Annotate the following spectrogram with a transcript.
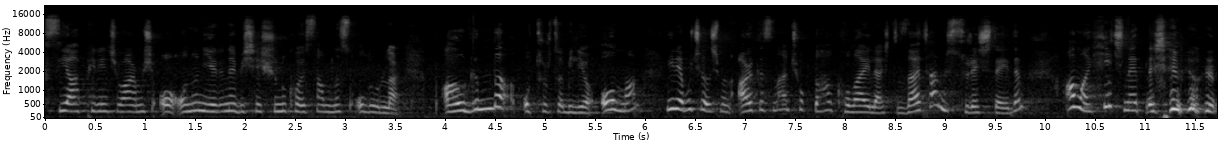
siyah pirinç varmış o onun yerine bir şey şunu koysam nasıl olurlar algımda oturtabiliyor olmam yine bu çalışmanın arkasından çok daha kolaylaştı. Zaten bir süreçteydim ama hiç netleşemiyorum.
